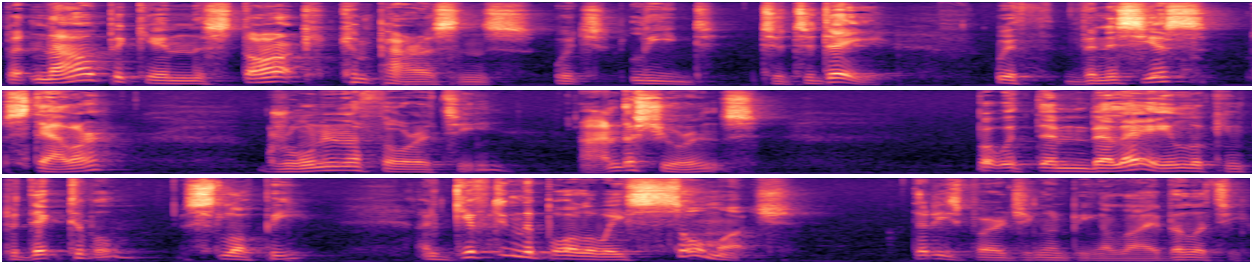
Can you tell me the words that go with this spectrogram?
But now begin the stark comparisons which lead to today, with Vinicius stellar, grown in authority and assurance, but with Dembele looking predictable, sloppy, and gifting the ball away so much that he's verging on being a liability.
